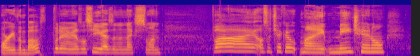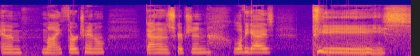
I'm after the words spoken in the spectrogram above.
or even both. But anyways, I'll see you guys in the next one. Bye! Also, check out my main channel and my third channel down in the description. Love you guys. Peace.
